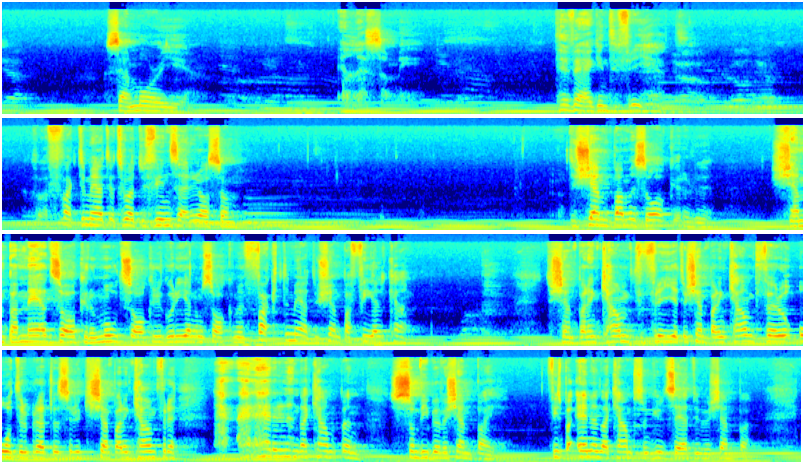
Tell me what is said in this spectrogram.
och Säga more of you and less of me. Det är vägen till frihet. Faktum är att jag tror att du finns här idag som du kämpar med saker och du kämpar med saker och mot saker du går igenom saker. Men faktum är att du kämpar fel kamp. Du kämpar en kamp för frihet, du kämpar en kamp för återupprättelse, du kämpar en kamp för det. Här är den enda kampen som vi behöver kämpa i. Det finns bara en enda kamp som Gud säger att du behöver kämpa.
